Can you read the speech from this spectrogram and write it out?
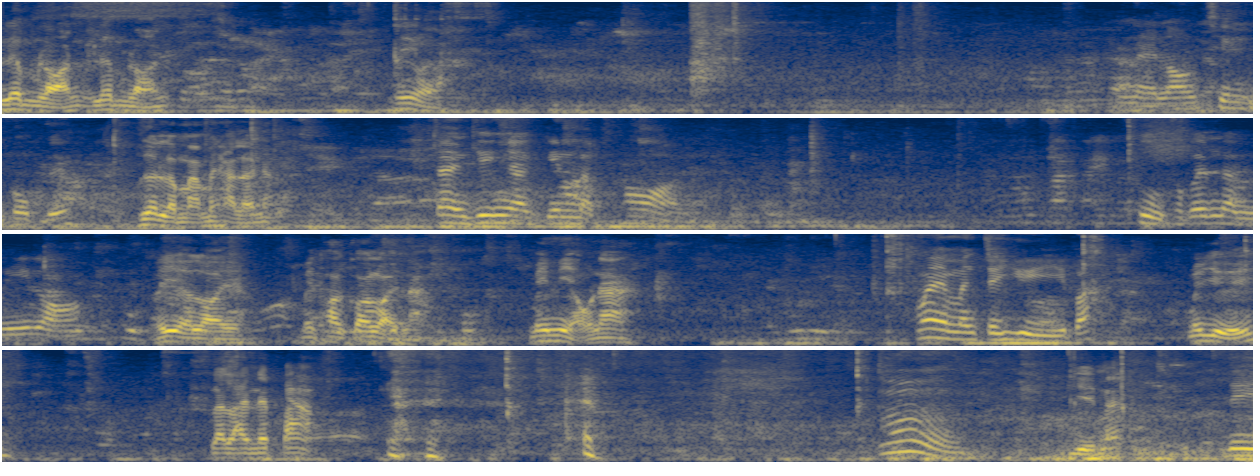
เริ่มร้อนเริ่มร้อนนี่เหรอไหนลองชิมกบดิเพื่อนเรามาไม่ทันแล้วเนี่ยแต่จริงๆอยากกินแบบทอดสูตรเขาเป็นแบบนี้เหรอเฮ้ยอร่อย ไม่ทอดก็อร่อยนะไม่เหนียวนะไม่มันจะหยีปะไม่หยืยละลายในปากอืมดีไหมดี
